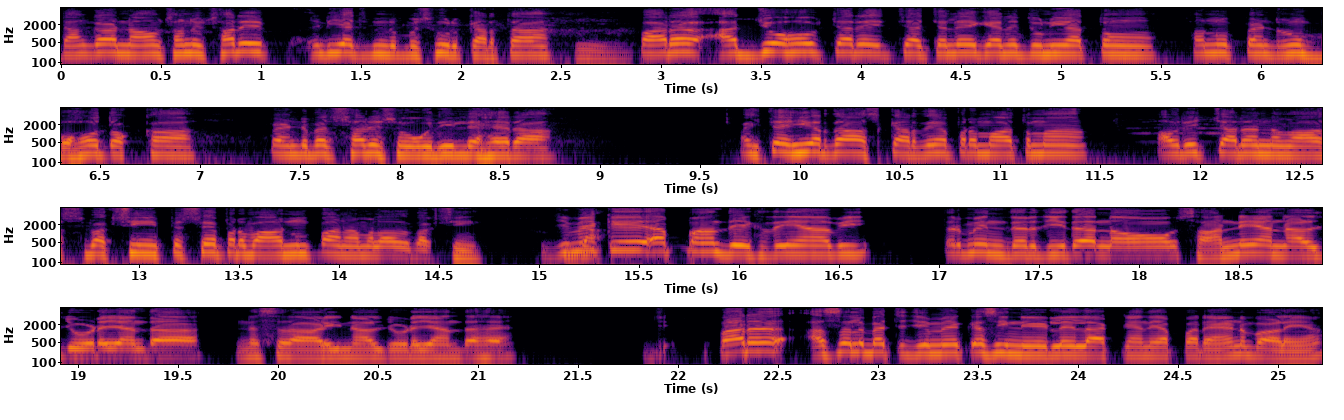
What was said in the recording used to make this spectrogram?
ਡਾਂਗਾ ਦਾ ਨਾਮ ਸਾਨੂੰ ਸਾਰੇ ਇੰਡੀਆ 'ਚ ਮਸ਼ਹੂਰ ਕਰਤਾ। ਪਰ ਅੱਜ ਉਹ ਵਿਚਾਰੇ ਚਲੇ ਗਏ ਨੇ ਦੁਨੀਆ ਤੋਂ। ਸਾਨੂੰ ਪਿੰਡ ਨੂੰ ਬਹੁਤ ਆ ਪਿੰਡ ਵਿੱਚ ਸਾਰੇ ਸੋਗ ਦੀ ਲਹਿਰ ਆ। ਅਸੀਂ ਤਾਂ ਇਹੀ ਅਰਦਾਸ ਕਰਦੇ ਹਾਂ ਪ੍ਰਮਾਤਮਾ ਆਪਦੇ ਚਰਨ ਨਿਵਾਸ ਬਖਸ਼ੀ ਪਿੱਛੇ ਪਰਿਵਾਰ ਨੂੰ ਭਾਣਾ ਮਲਾਲ ਬਖਸ਼ੀ। ਜਿਵੇਂ ਕਿ ਆਪਾਂ ਦੇਖਦੇ ਹਾਂ ਵੀ ਧਰਮਿੰਦਰ ਜੀ ਦਾ ਨਾਮ ਸਾਹਨਿਆਂ ਨਾਲ ਜੋੜਿਆ ਜਾਂਦਾ ਨਸਰਾਲੀ ਨਾਲ ਜੋੜਿਆ ਜਾਂਦਾ ਹੈ। ਪਰ ਅਸਲ ਵਿੱਚ ਜਿਵੇਂ ਕਿ ਅਸੀਂ ਨੇੜਲੇ ਇਲਾਕਿਆਂ ਦੇ ਆਪਾਂ ਰਹਿਣ ਵਾਲੇ ਆ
